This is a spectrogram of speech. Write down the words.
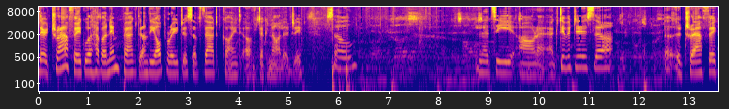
their traffic will have an impact on the operators of that kind of technology. So let's see our activities. Uh, uh, traffic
